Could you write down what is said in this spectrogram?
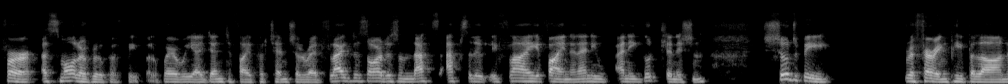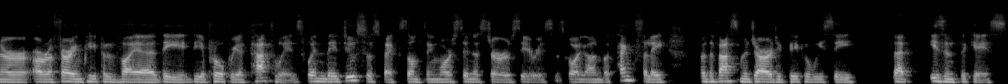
for a smaller group of people where we identify potential red flag disorders and that's absolutely fly, fine and any any good clinician should be referring people on or, or referring people via the, the appropriate pathways when they do suspect something more sinister or serious is going on. But thankfully, for the vast majority of people we see, that isn't the case.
